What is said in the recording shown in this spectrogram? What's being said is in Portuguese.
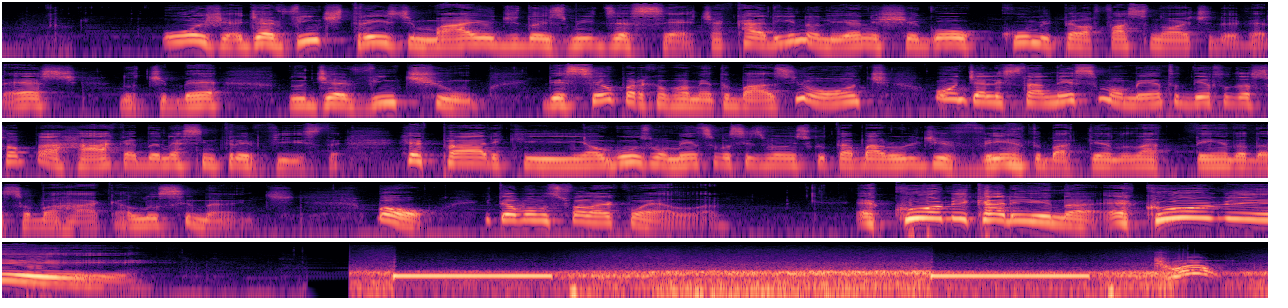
Hoje é dia 23 de maio de 2017. A Karina Oliane chegou ao cume pela face norte do Everest, no Tibete, no dia 21. Desceu para o acampamento base ontem, onde ela está nesse momento dentro da sua barraca dando essa entrevista. Repare que em alguns momentos vocês vão escutar barulho de vento batendo na tenda da sua barraca. Alucinante. Bom, então vamos falar com ela. É cume, Karina! É cume!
